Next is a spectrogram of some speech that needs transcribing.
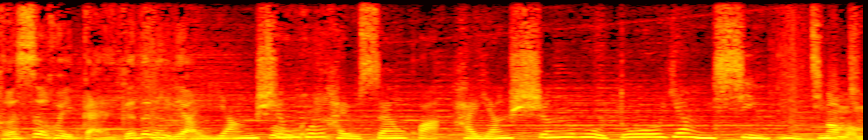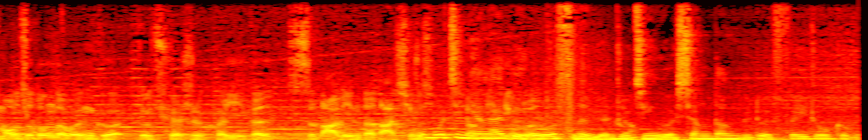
和社会改革的力量，海洋升温还有酸化，海洋生物多样性已经。那么毛泽东的文革就确实可以跟斯大林的大清洗中国近年来对俄罗斯的援助金额相当于对非洲各国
